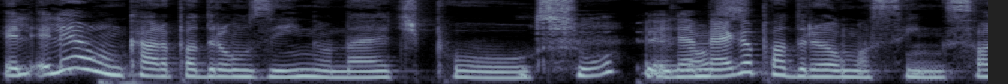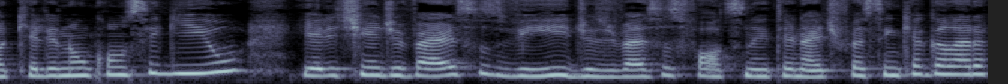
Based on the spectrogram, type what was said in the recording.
Ele, ele é um cara padrãozinho, né? Tipo. Super. Ele é nossa. é mega padrão, assim. Só que ele não conseguiu. E ele tinha diversos vídeos, diversas fotos na internet. Foi assim que a galera,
